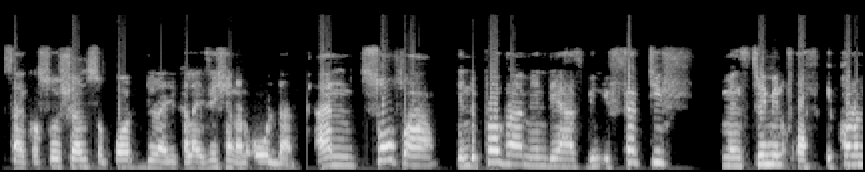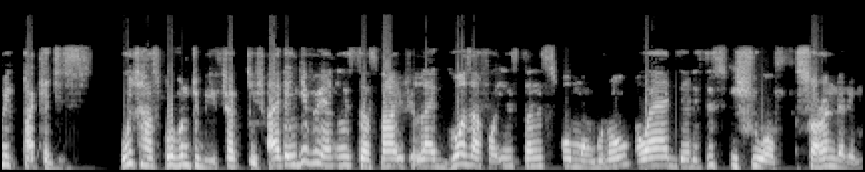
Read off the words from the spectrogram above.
psychosocial support, de-radicalization and all that. And so far in the programming, there has been effective mainstreaming of economic packages which has proven to be effective. I can give you an instance now, if you like Gwoza, for instance, or Monguno, where there is this issue of surrendering.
